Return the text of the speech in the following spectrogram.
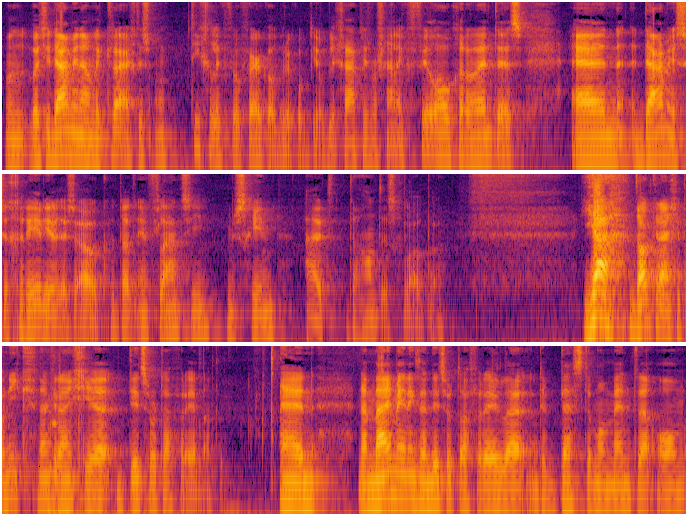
Want wat je daarmee namelijk krijgt is ontiegelijk veel verkoopdruk op die obligaties. Waarschijnlijk veel hogere rentes. En daarmee suggereer je dus ook dat inflatie misschien uit de hand is gelopen. Ja, dan krijg je paniek. Dan krijg je dit soort tafereelen. En naar mijn mening zijn dit soort tafereelen de beste momenten om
